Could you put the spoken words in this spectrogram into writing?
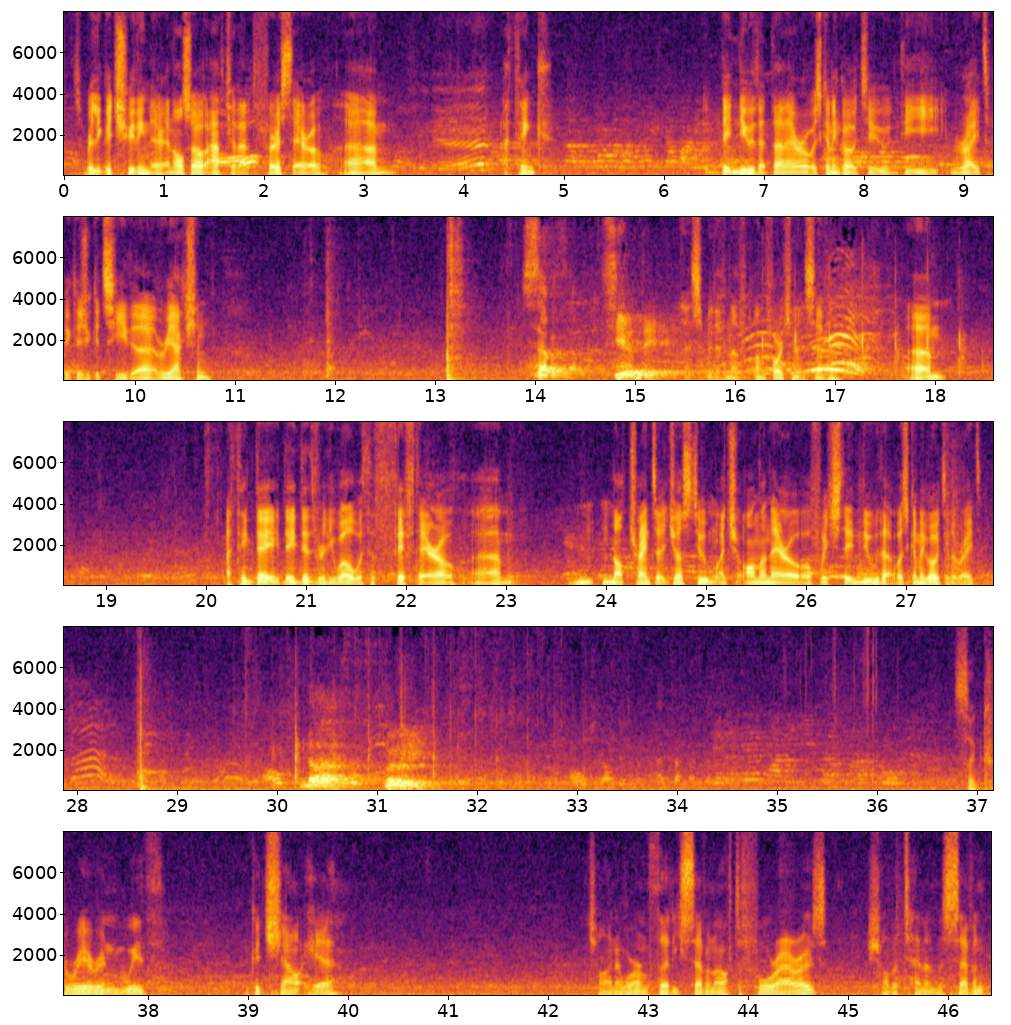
It's really good shooting there. And also after that first arrow, um, I think they knew that that arrow was going to go to the right because you could see the reaction. Seven. 7. That's a bit of an unfortunate seven. Um, I think they, they did really well with the fifth arrow, um, not trying to adjust too much on an arrow of which they knew that was going to go to the right. Nine. Moving. So Korea in with a good shout here. China were on 37 after four arrows. Shot a 10 and a 7.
